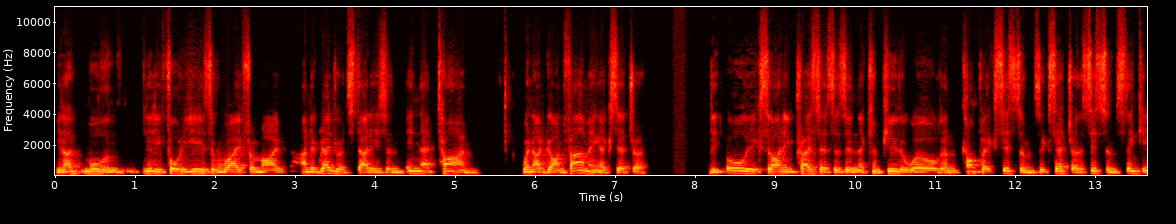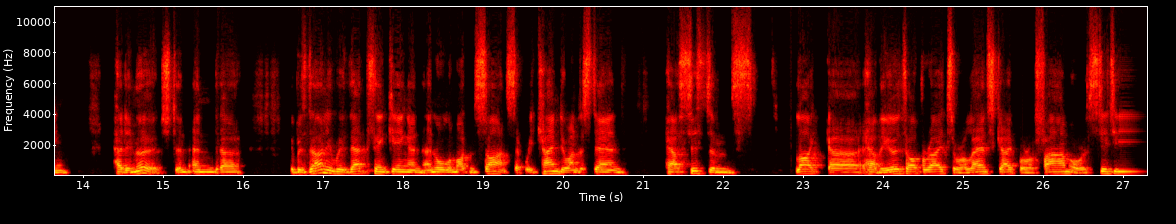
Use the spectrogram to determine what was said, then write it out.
you know, more than nearly 40 years away from my undergraduate studies. And in that time, when I'd gone farming, etc., the, all the exciting processes in the computer world and complex systems, etc., the systems thinking had emerged. And, and uh, it was only with that thinking and, and all the modern science that we came to understand how systems like uh, how the earth operates, or a landscape, or a farm, or a city,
